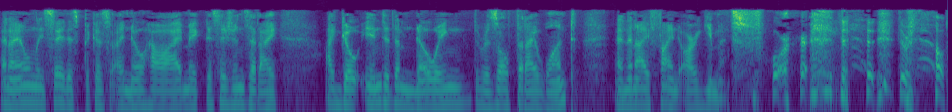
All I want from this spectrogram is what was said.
and I only say this because I know how I make decisions that I I go into them knowing the result that I want, and then I find arguments for the, the result.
